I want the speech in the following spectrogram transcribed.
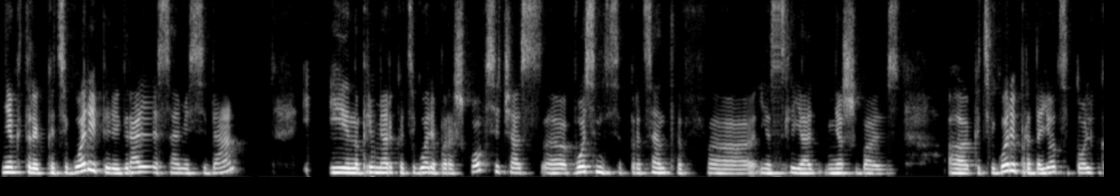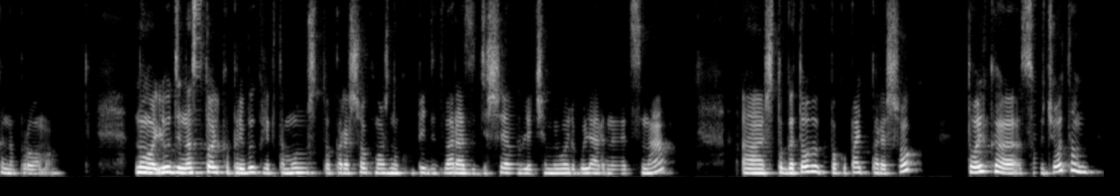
Некоторые категории переиграли сами себя, и, например, категория порошков сейчас 80%, э, э, если я не ошибаюсь, категории продается только на промо. Ну, люди настолько привыкли к тому, что порошок можно купить в два раза дешевле, чем его регулярная цена, а, что готовы покупать порошок только с учетом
